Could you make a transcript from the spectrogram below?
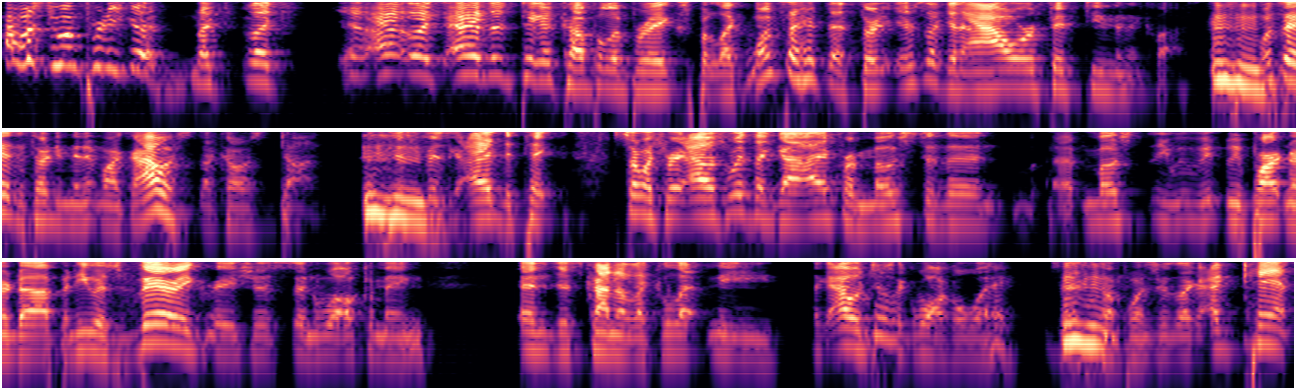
I was doing pretty good. Like like yeah, I like I had to take a couple of breaks, but like once I hit that 30, it was like an hour, 15 minute class. Mhm. Once I hit the 30 minute mark, I was like I was done. Mhm. Just I had to take so much break. I was with a guy for most of the uh, most we, we partnered up and he was very gracious and welcoming and just kind of like let me like I would just like walk away at Mhm. some point. So like I can't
